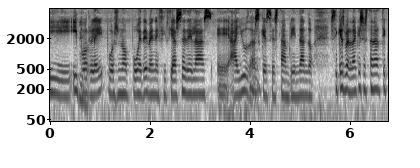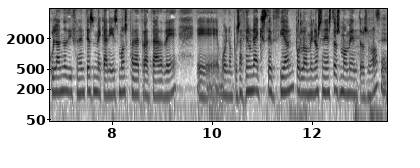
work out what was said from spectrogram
y, por mm. ley pues no puede beneficiarse de las eh, ayudas mm. que se están brindando. Sí que es verdad que se están articulando diferentes mecanismos para tratar de eh, bueno pues hacer una excepción por lo menos en estos momentos, ¿no? Sí,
